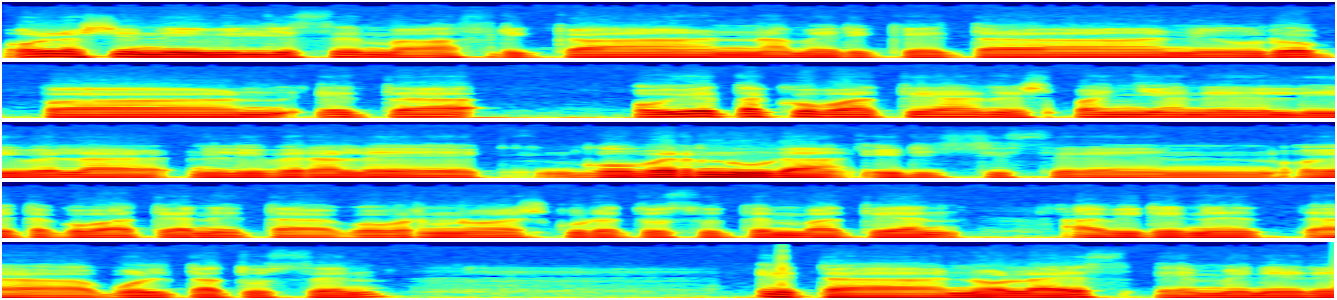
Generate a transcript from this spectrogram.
Hola ibili zen, ba, Afrikan, Ameriketan, Europan, eta Hoietako batean Espainian ere liberale gobernura iritsi ziren hoietako batean eta gobernua eskuratu zuten batean abiren eta bueltatu zen Eta nola ez, hemen ere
